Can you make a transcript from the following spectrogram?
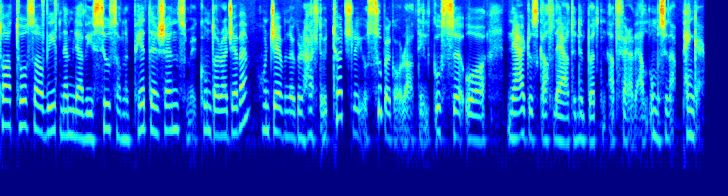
Ta tosa och vit nämligen vi Susanne Petersen som är kundarajeve. Hon ger några helt uttouchly och supergåra till gosse och när du ska lära lære dine bøtten at fære vel om sine penger.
